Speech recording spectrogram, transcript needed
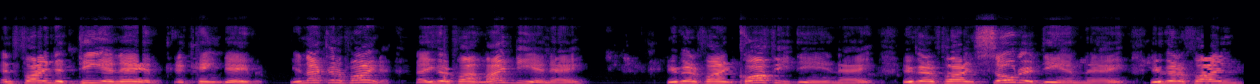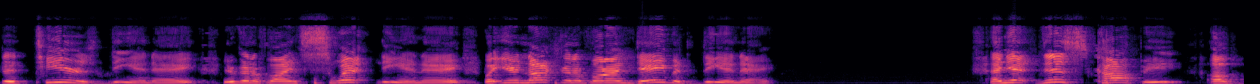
and find the DNA of King David. You're not going to find it. Now you're going to find my DNA. You're going to find coffee DNA. You're going to find soda DNA. You're going to find the tears DNA. You're going to find sweat DNA. But you're not going to find David's DNA. And yet this copy of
